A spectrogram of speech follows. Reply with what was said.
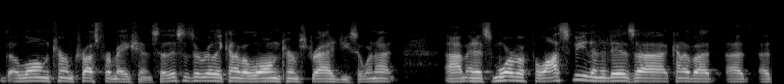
the long-term trust formation. So this is a really kind of a long-term strategy. So we're not, um, and it's more of a philosophy than it is a, kind of a, a, a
